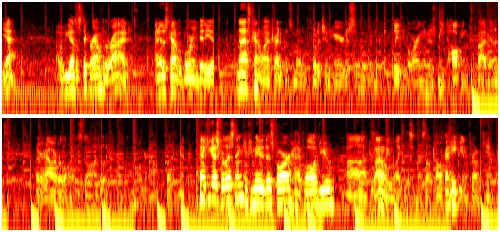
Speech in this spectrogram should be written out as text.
yeah. I hope you guys will stick around for the ride. I know it's kind of a boring video. And that's kind of why I tried to put some old footage in here, just so it wouldn't be completely boring and just me talking for five minutes, or however long this is going. I feel like it's probably going longer now. But, yeah. Thank you guys for listening. If you made it this far, I applaud you, because uh, I don't even like to listen to myself talk. I hate being in front of a camera.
